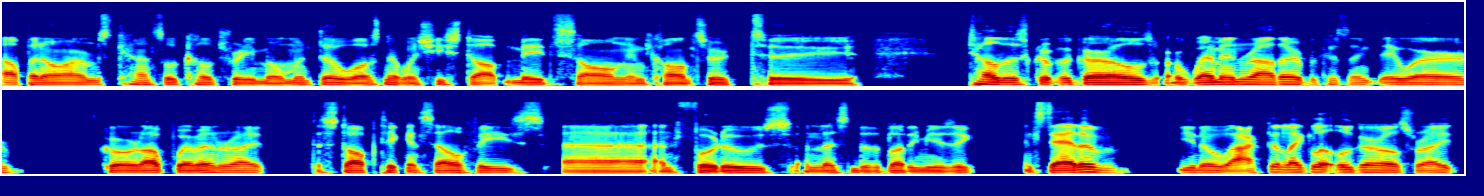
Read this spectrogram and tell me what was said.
up in arms, cancel culture moment, though, wasn't it? When she stopped mid song and concert to tell this group of girls, or women rather, because I think they were grown up women, right, to stop taking selfies uh, and photos and listen to the bloody music instead of, you know, acting like little girls, right?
